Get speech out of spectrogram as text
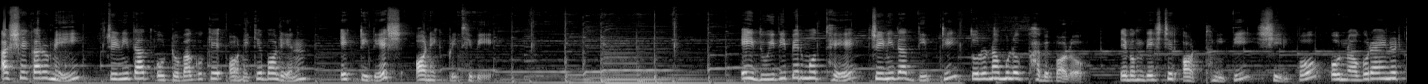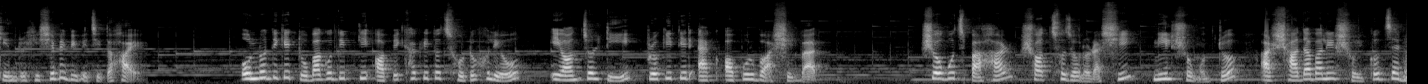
আর সে কারণেই ত্রিনিদাদ ও টোবাগোকে অনেকে বলেন একটি দেশ অনেক পৃথিবী। এই দুই দ্বীপের মধ্যে ত্রিনিদাদ দ্বীপটি তুলনামূলকভাবে বড় এবং দেশটির অর্থনীতি, শিল্প ও নগরায়নের কেন্দ্র হিসেবে বিবেচিত হয়। অন্যদিকে টোবাগো দ্বীপটি অপেক্ষাকৃত ছোট হলেও এই অঞ্চলটি প্রকৃতির এক অপূর্ব আশীর্বাদ। সবুজ পাহাড়, স্বচ্ছ জলরাশি, নীল সমুদ্র আর সাদা বালির সৈকত যেন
